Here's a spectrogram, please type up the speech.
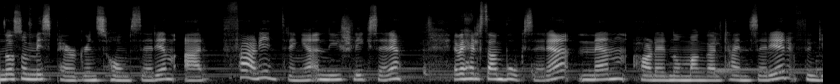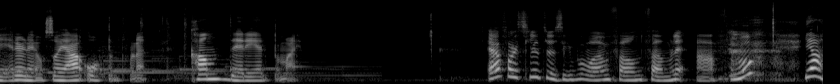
Nå som Miss Peregrines Home-serien er ferdig, trenger jeg en ny slik serie. Jeg vil helst ha en bokserie, men har dere noen manga- eller tegneserier, fungerer det også. Jeg er åpen for det. Kan dere hjelpe meg? Jeg er faktisk litt usikker på hva en found family er for noe. Ja,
